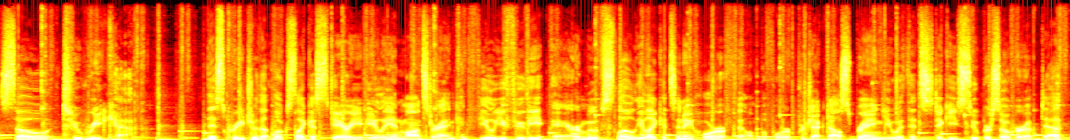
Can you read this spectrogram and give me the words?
So, to recap, this creature that looks like a scary alien monster and can feel you through the air moves slowly like it's in a horror film before projectile spraying you with its sticky super soaker of death,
